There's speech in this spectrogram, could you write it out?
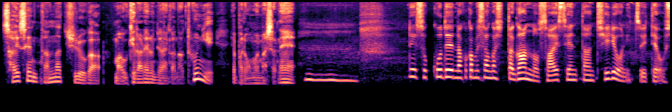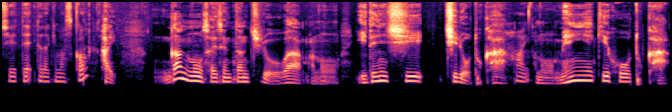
最先端な治療が、まあ、受けられるんじゃないかなというふうに、やっぱり思いましたね。で、そこで中上さんが知ったがんの最先端治療について教えていただけますか？はい。がんの最先端治療は、あの、遺伝子治療とか、はい。あの、免疫法とか、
